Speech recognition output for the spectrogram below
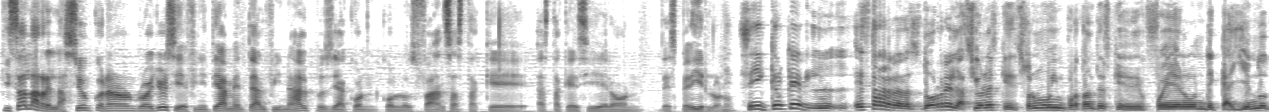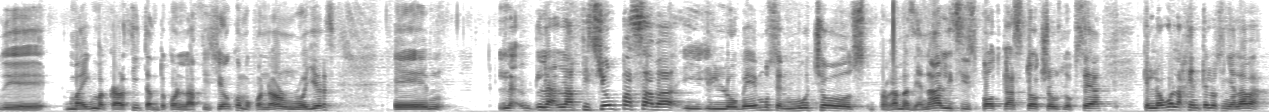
quizá la relación con Aaron Rodgers y definitivamente al final, pues ya con, los fans hasta que, hasta que decidieron despedirlo, ¿no? Sí, creo que estas dos relaciones que son muy importantes que fueron decayendo de Mike McCarthy, tanto con la afición como con Aaron Rodgers, em, la, afición pasaba, y, y, lo vemos en muchos programas de análisis, podcasts, talk shows, lo que sea, que luego la gente lo señalaba,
